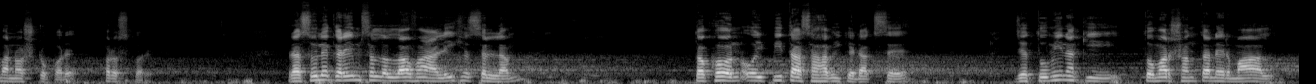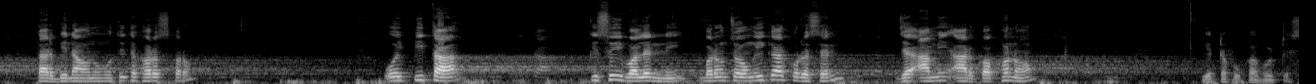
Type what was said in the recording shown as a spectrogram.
বা নষ্ট করে, খরচ করে। রাসুল করিম সাল্লাহ আলী সাল্লাম তখন ওই পিতা সাহাবিকে ডাকছে যে, তুমি নাকি তোমার সন্তানের মাল তার বিনা অনুমতিতে খরচ করো? ওই পিতা কিছুই বলেননি, বরঞ্চ অঙ্গীকার করেছেন যে, আমি আর কখনো এটা ফুকা ভোল্টেজ।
